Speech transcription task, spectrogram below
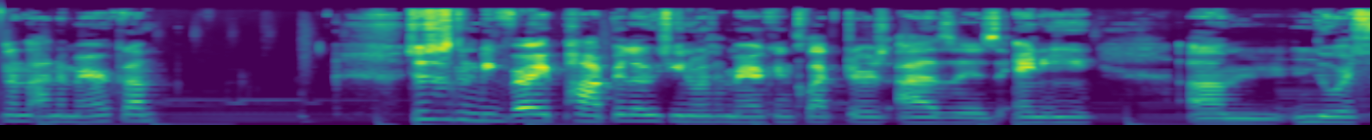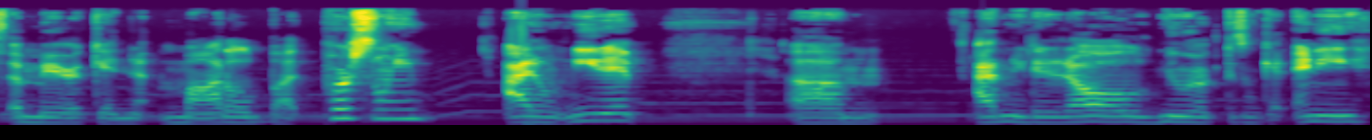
in Latin America. So this is going to be very popular with you North American collectors, as is any um, North American model. But personally, I don't need it. Um, I don't need it at all. Newark doesn't get any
